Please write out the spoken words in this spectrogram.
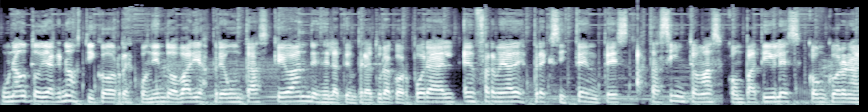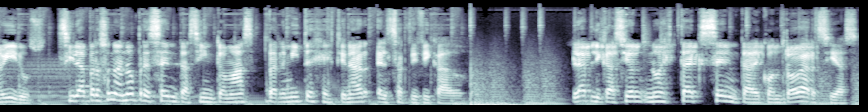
un autodiagnóstico respondiendo a varias preguntas que van desde la temperatura corporal, enfermedades preexistentes, hasta síntomas compatibles con coronavirus. Si la persona no presenta síntomas, permite gestionar el certificado. La aplicación no está exenta de controversias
